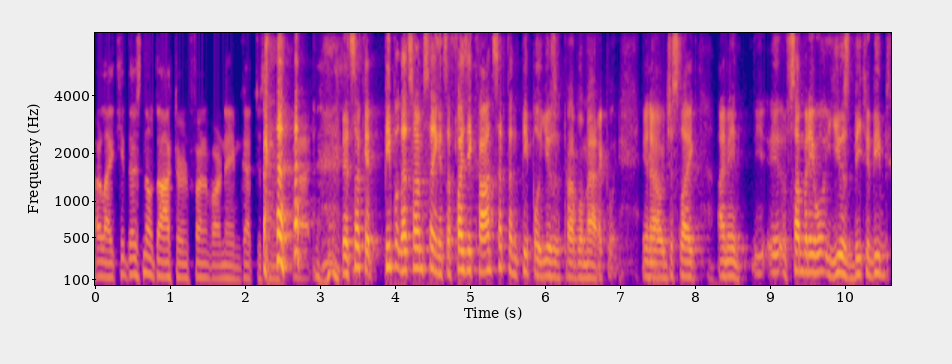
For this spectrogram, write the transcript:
are like, there's no doctor in front of our name. Gut just gut. it's okay. People. That's what I'm saying. It's a fuzzy concept, and people use it problematically. You know, just like I mean, if somebody will use B2B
